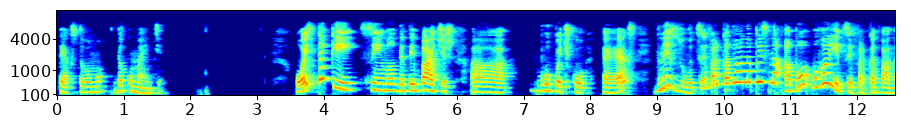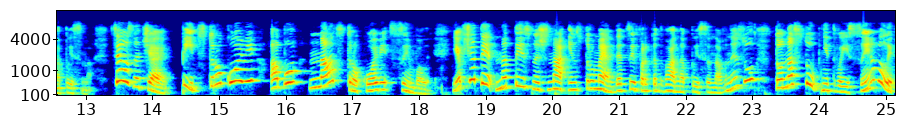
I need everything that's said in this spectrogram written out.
текстовому документі. Ось такий символ, де ти бачиш а, буквочку X, внизу циферка 2 написана або вгорі циферка 2 написана. Це означає підстрокові або надстрокові символи. Якщо ти натиснеш на інструмент, де циферка 2 написана внизу, то наступні твої символи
